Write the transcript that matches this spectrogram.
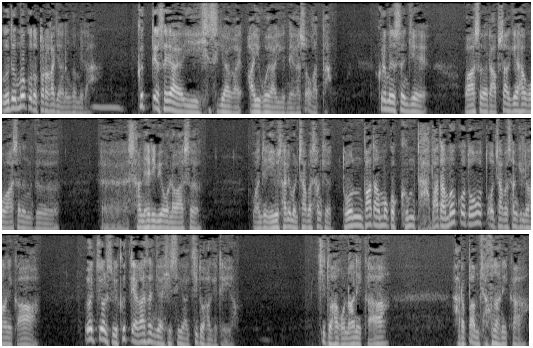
얻어먹고도 돌아가지 않은 겁니다. 음. 그때서야 이 히스기야가 아이고야 이거 내가 쏘갔다. 그러면서 이제 와서 랍사게 하고 와서는 그 어, 산헤립이 올라와서 완전 예루살렘을 잡아삼켜 돈 받아먹고 금 다 받아먹고도 또 잡아삼키려고 하니까 어쩔 수 없이 그때 가서 이제 히스기가 기도하게 돼요. 기도하고 나니까 하룻밤 자고 나니까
